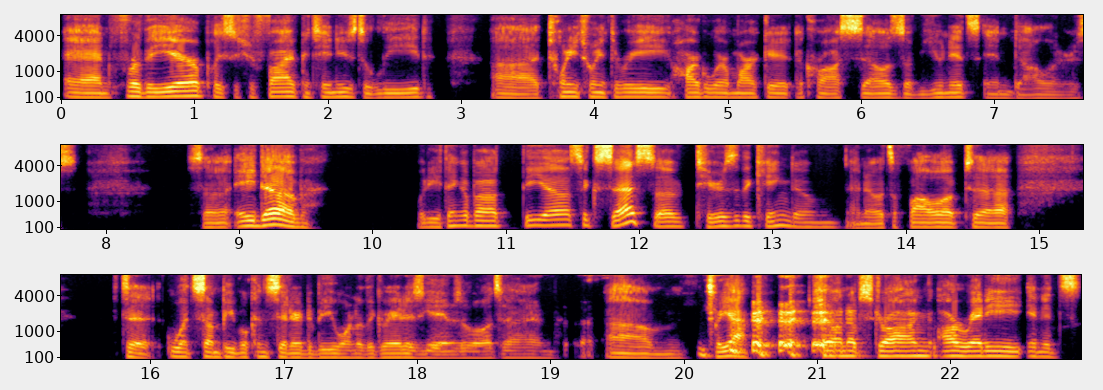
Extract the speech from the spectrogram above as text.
And for the year, PlayStation 5 continues to lead uh, 2023 hardware market across sales of units and dollars. So, A Dub, what do you think about the uh, success of Tears of the Kingdom? I know it's a follow up to to what some people consider to be one of the greatest games of all time. Um, but yeah, showing up strong already in its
